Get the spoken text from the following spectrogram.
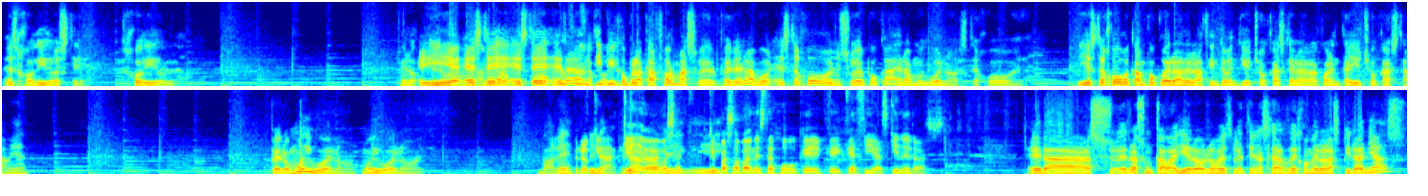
Es, jodido este, es jodido. Pero, Y pero, este, ¿había algún este no era un típico jodido? plataformas, pero era bu- este juego en su época era muy bueno, este juego. eh. Y este juego tampoco era de la 128K, que era de la 48K también. Pero muy bueno, muy bueno. eh. Vale. Pero ¿qué, na- qué nada, llevabas a- y- ¿qué pasaba en este juego? ¿Qué, qué, qué hacías? ¿Quién eras? Eras, eras un caballero, ¿no ves? Le tenías que dar de comer a las pirañas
